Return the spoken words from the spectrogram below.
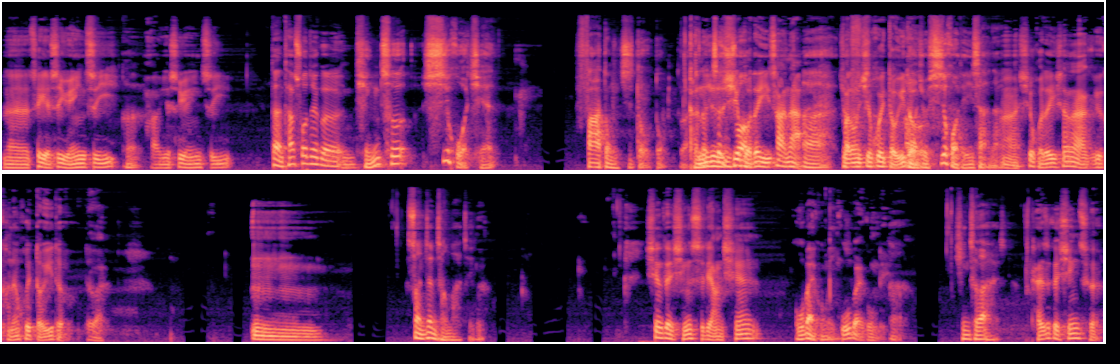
呃，这也是原因之一，嗯，啊，也是原因之一。但他说这个停车熄火前发动机抖动，对吧？可能就是熄火的一刹那，啊发动机会抖一抖，啊就熄火的一刹那。啊，熄火的一刹那有可能会抖一抖，对吧？嗯，算正常吧？这个现在行驶两千五百公里，五百公里，嗯新车啊还是？还是个新车，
